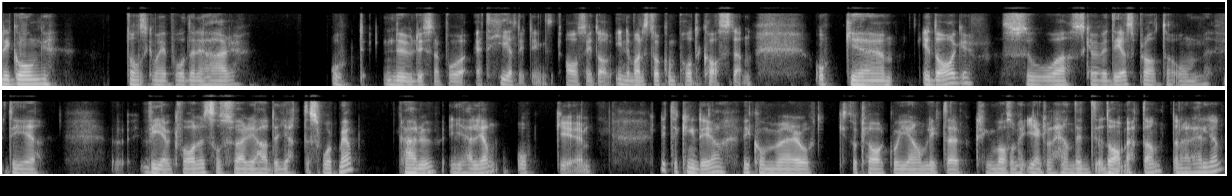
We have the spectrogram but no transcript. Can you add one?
Är igång. De ska med i podden är här. Och nu lyssnar på ett helt nytt avsnitt av Innebandy Stockholm podcasten. Och eh, idag så ska vi dels prata om det VM-kvalet som Sverige hade jättesvårt med här nu i helgen och eh, lite kring det. Vi kommer såklart gå igenom lite kring vad som egentligen hände i damettan den här helgen.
